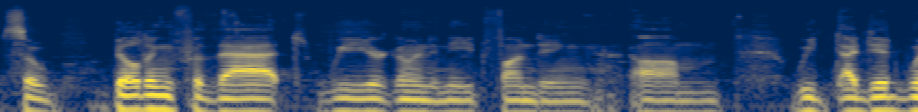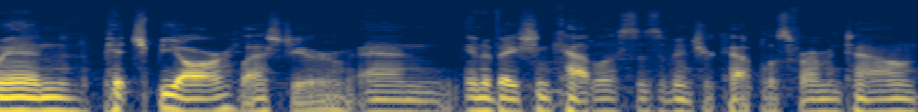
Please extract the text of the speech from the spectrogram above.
so building for that, we are going to need funding. Um, we, I did win Pitch BR last year, and Innovation Catalyst is a venture capitalist firm in town.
